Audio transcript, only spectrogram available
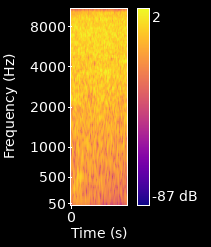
Yeah.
